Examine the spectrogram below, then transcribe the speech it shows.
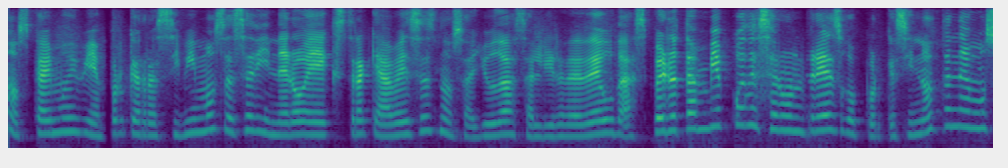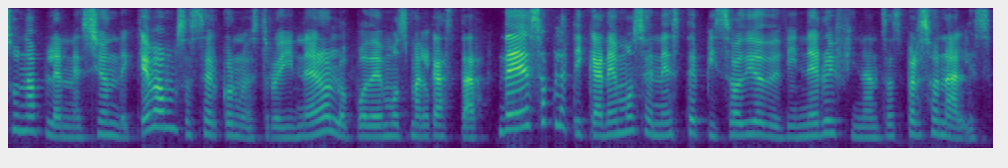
nos cae muy bien porque recibimos ese dinero extra que a veces nos ayuda a salir de deudas, pero también puede ser un riesgo porque si no tenemos una planeación de qué vamos a hacer con nuestro dinero, lo podemos malgastar. De eso platicaremos en este episodio de Dinero y Finanzas Personales.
